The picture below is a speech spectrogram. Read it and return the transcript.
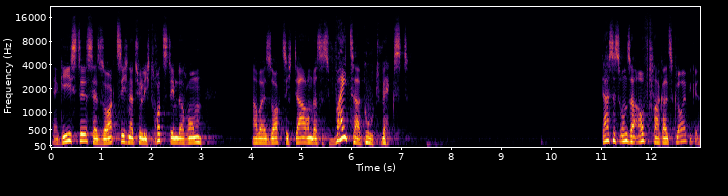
Er gießt es, er sorgt sich natürlich trotzdem darum, aber er sorgt sich darum, dass es weiter gut wächst. Das ist unser Auftrag als Gläubige.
